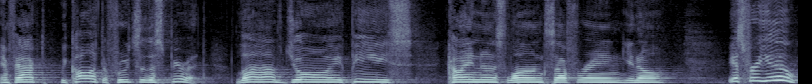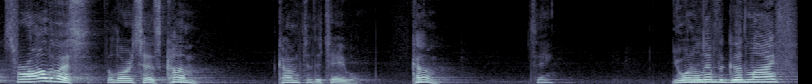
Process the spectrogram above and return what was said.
In fact, we call it the fruits of the Spirit love, joy, peace, kindness, long suffering, you know. It's for you, it's for all of us. The Lord says, Come, come to the table. Come. See? You want to live the good life?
